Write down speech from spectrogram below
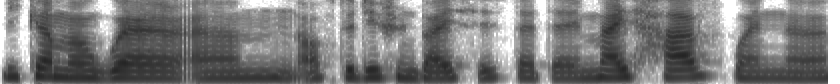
become aware um, of the different biases that they might have when uh,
